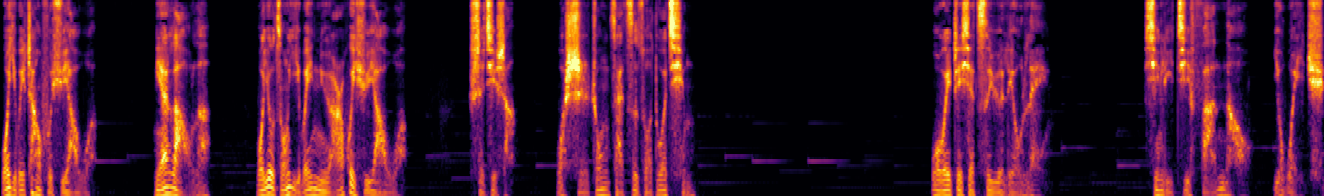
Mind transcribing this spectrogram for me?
我以为丈夫需要我；年老了，我又总以为女儿会需要我。实际上，我始终在自作多情。我为这些词语流泪，心里既烦恼又委屈。”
